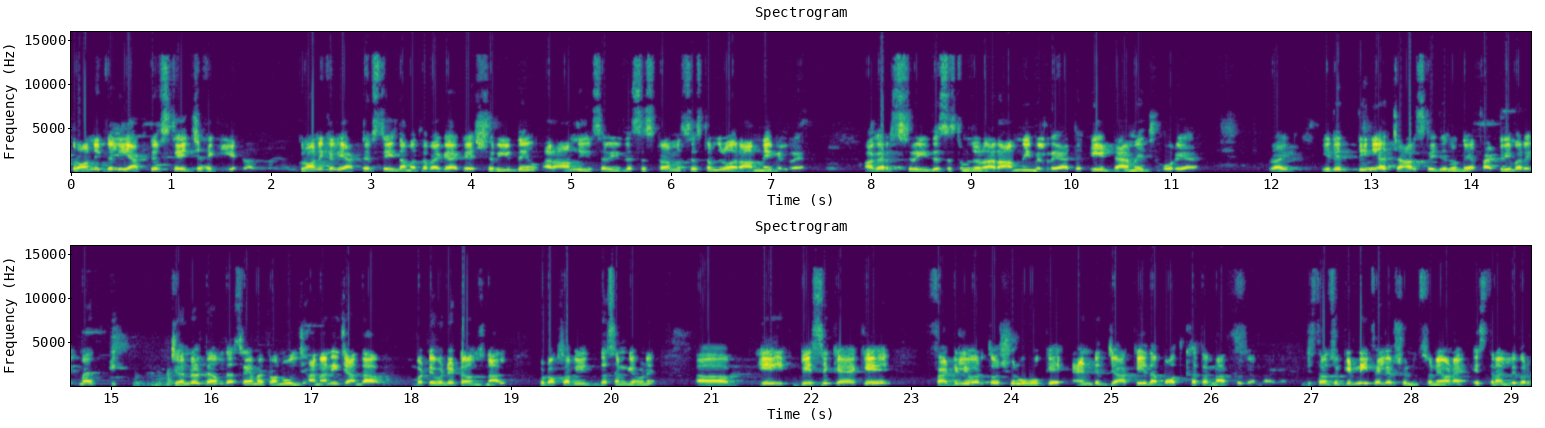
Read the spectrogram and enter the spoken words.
ਕ੍ਰੋਨਿਕਲੀ ਐਕਟਿਵ ਸਟੇਜ 'ਚ ਹੈਗੀ ਹੈ। ਕ੍ਰੋਨਿਕਲੀ ਐਕਟਿਵ ਸਟੇਜ ਦਾ ਮਤਲਬ ਹੈਗਾ ਕਿ ਸਰੀਰ ਦੇ ਨੂੰ ਆਰਾਮ ਨਹੀਂ, ਸਰੀਰ ਦੇ ਸਿਸਟਮ ਸਿਸਟਮ ਨੂੰ ਆਰਾਮ ਨਹੀਂ ਮਿਲ ਰਿਹਾ। ਅਗਰ ਸਰੀਰ ਦੇ ਸਿਸਟਮ ਨੂੰ ਆਰਾਮ ਨਹੀਂ ਮਿਲ ਰਿਹਾ, ਤਾਂ ਇਹ ਡੈਮੇਜ ਹੋ ਰਿਹਾ ਹੈ ਰਾਈਟ ਇਹਦੇ ਤਿੰਨ ਜਾਂ ਚਾਰ ਸਟੇजेस ਹੁੰਦੇ ਆ। ਫੈਟੀ ਲਿਵਰ ਇੱਕ ਮੈਂ, ਇੱਕ ਜਨਰਲ ਟਰਮ ਦੱਸ ਰਿਹਾ, ਮੈਂ ਤੁਹਾਨੂੰ ਉਲਝਾਣਾ ਨਹੀਂ ਚਾਹੁੰਦਾ ਵੱਡੇ ਵੱਡੇ ਟਰਮਸ ਨਾਲ, ਉਹ ਡਾਕਟਰ ਸਾਹਿਬ ਵੀ ਦੱਸਣਗੇ ਹੁਣੇ। ਇਹ ਇੱਕ ਬੇਸਿਕ ਹੈ ਕਿ ਫੈਟੀ ਲਿਵਰ ਤੋਂ ਸ਼ੁਰੂ ਹੋ ਕੇ ਐਂਡ ਜਾ ਕੇ ਇਹਦਾ ਬਹੁਤ ਖਤਰਨਾਕ ਹੋ ਜਾਂਦਾ ਹੈਗਾ। ਜਿਸ ਤਰ੍ਹਾਂ ਤੁਸੀਂ ਕਿਡਨੀ ਫੇਲਿਅਰ ਸੁਣਿਆ ਹੋਣਾ ਇਸ ਤਰ੍ਹਾਂ ਲਿਵਰ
